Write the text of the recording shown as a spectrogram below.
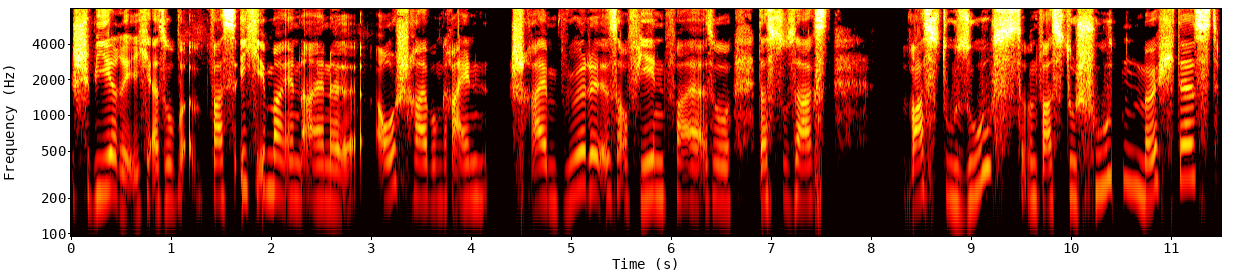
schwierig. Also was ich immer in eine Ausschreibung reinschreiben würde, ist auf jeden Fall, also dass du sagst, was du suchst und was du shooten möchtest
